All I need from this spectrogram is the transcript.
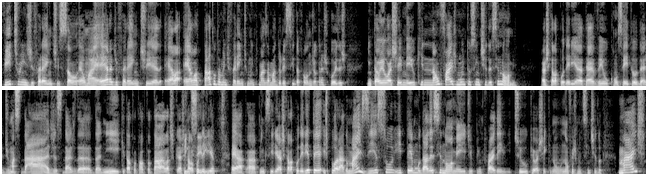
featurings diferentes, são, é uma era diferente. é- Ela, ela tá totalmente diferente, muito mais amadurecida, falando de outras coisas. Então eu achei meio que não faz muito sentido esse nome. Eu acho que ela poderia até ver o conceito de uma cidade, a cidade da, da Nick, tal, tal, tal, tal, tal. Ela, acho que, acho que ela City. poderia. É, a, a Pink City, acho que ela poderia ter explorado mais isso e ter mudado esse nome aí de Pink Friday 2, que eu achei que não, não fez muito sentido. Mas,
